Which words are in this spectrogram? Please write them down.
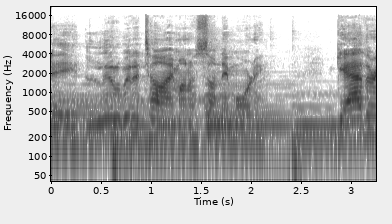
a little bit of time on a Sunday morning, gathering.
